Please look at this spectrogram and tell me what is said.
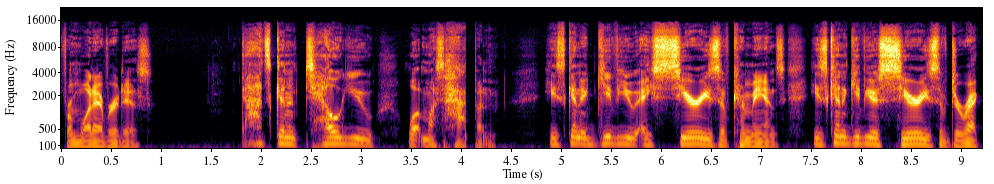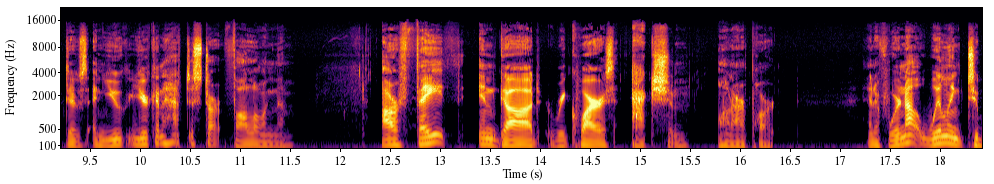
from whatever it is. God's going to tell you what must happen. He's going to give you a series of commands. He's going to give you a series of directives, and you, you're going to have to start following them. Our faith in God requires action on our part. And if we're not willing to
